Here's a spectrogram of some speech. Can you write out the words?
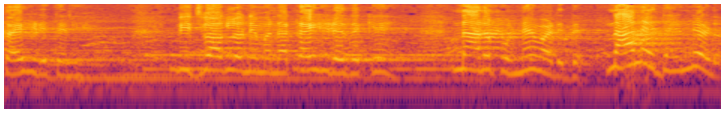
ಕೈ ಹಿಡಿತೇನೆ. ನಿಜವಾಗ್ಲೂ ನಿಮ್ಮನ್ನ ಕೈ ಹಿಡಿಯೋದಕ್ಕೆ ನಾನು ಪುಣ್ಯ ಮಾಡಿದ್ದೆ. ನಾನೇ ಧನ್ಯಳು?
